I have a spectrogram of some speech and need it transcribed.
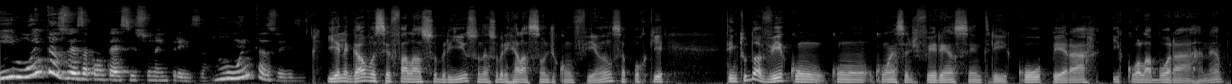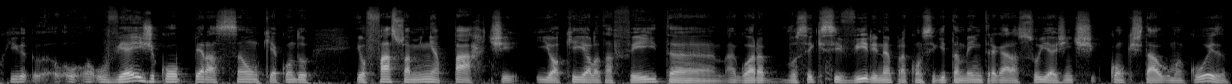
E muitas vezes acontece isso na empresa, muitas vezes. E é legal você falar sobre isso, né, sobre relação de confiança, porque tem tudo a ver com, com, com essa diferença entre cooperar e colaborar, né? Porque o, o viés de cooperação, que é quando eu faço a minha parte e ok, ela tá feita, agora você que se vire, né, para conseguir também entregar a sua e a gente conquistar alguma coisa.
